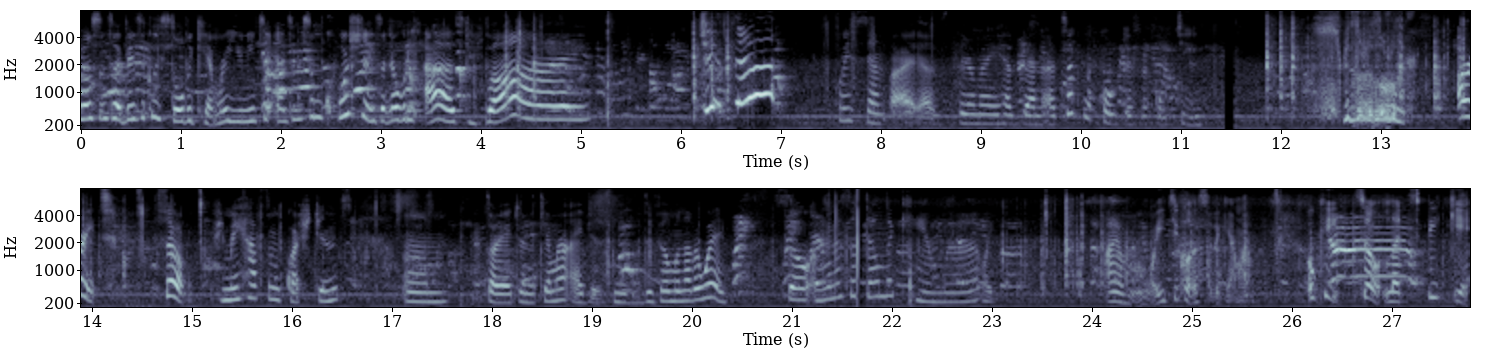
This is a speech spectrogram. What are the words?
Well, since I basically stole the camera, you need to answer some questions that nobody asked. Bye. Jason. Please stand by, as there may have been a technical difficulty. Alright, so if you may have some questions, um, Sorry, I turned the camera. I just needed to film another way. So I'm gonna set down the camera. Like, I am way too close to the camera. Okay, so let's begin.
